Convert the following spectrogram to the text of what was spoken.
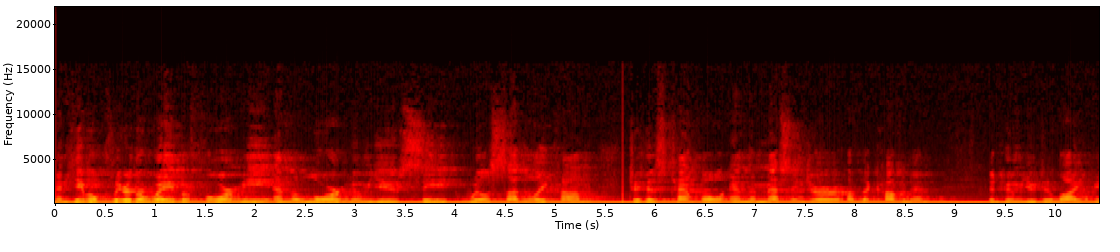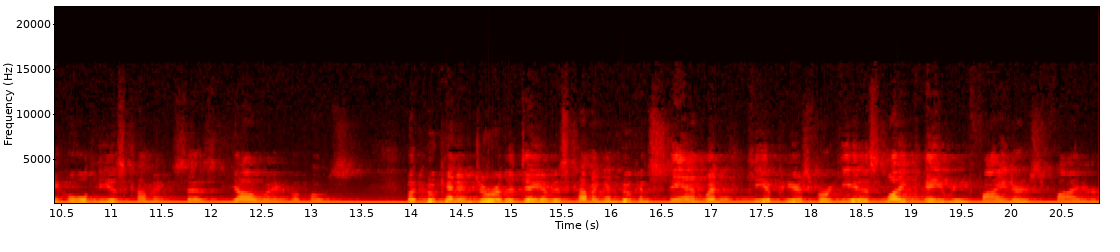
And he will clear the way before me, and the Lord whom you seek will suddenly come to his temple, and the messenger of the covenant in whom you delight. Behold, he is coming, says Yahweh of hosts. But who can endure the day of his coming, and who can stand when he appears? For he is like a refiner's fire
